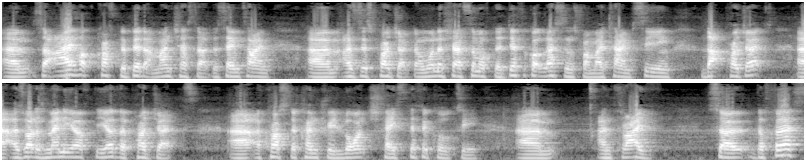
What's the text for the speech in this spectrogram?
Um, so I helped craft a bit at Manchester at the same time um, as this project. I want to share some of the difficult lessons from my time seeing that project, uh, as well as many of the other projects uh, across the country launch, face difficulty, um, and thrive. So the first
